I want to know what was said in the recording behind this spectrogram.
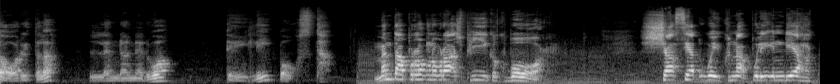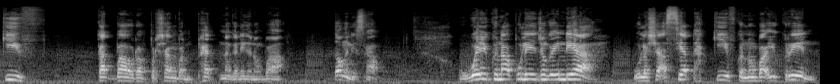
story telah London Network Daily Post. Menta prolog nomor HP ke kebor. Syasiat wei kena puli India hakif. Kat bau orang persang ban pet naga dengan ba. Tong ini skam. Wei kena puli jong ke India. Ula syasiat hakif ke nombak Ukraine.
